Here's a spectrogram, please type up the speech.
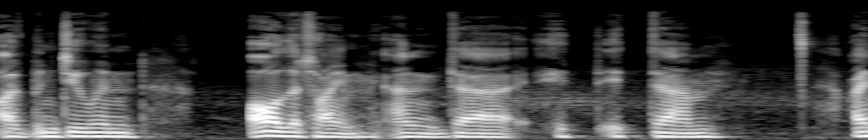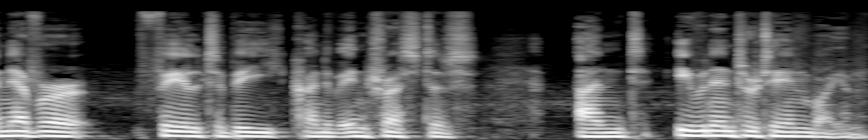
I've been doing all the time, and uh, it it um, I never fail to be kind of interested and even entertained by him.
